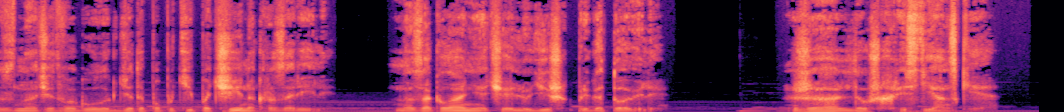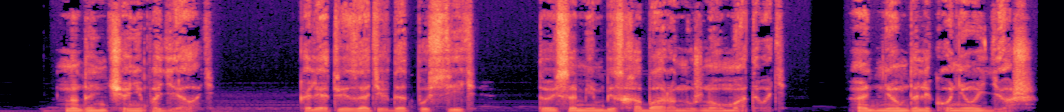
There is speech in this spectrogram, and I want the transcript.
Значит, вагулы где-то по пути починок разорили. На заклание чай людишек приготовили. Жаль душ христианские. Но да ничего не поделать. Коли отвязать их да отпустить, то и самим без хабара нужно уматывать. А днем далеко не уйдешь.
